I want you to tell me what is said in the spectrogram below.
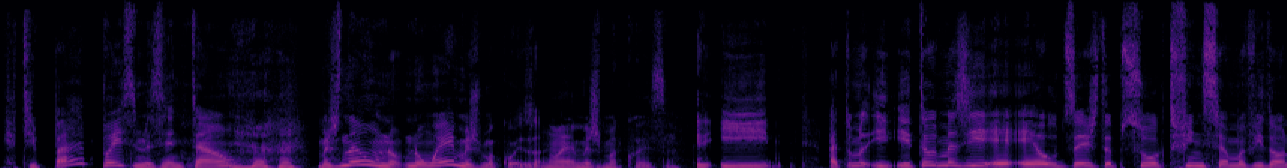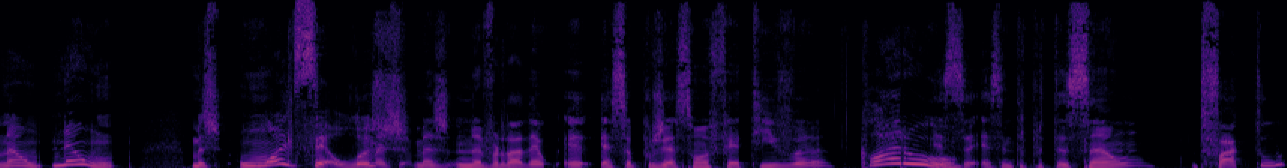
Que é tipo, ah, pois, mas então. mas não, não, não é a mesma coisa. Não é a mesma coisa. E, e- então, e- então, mas é, é o desejo da pessoa que define se é uma vida ou não? Não. Mas um molho de células. Mas, mas na verdade é, é essa projeção afetiva claro! essa, essa interpretação, de facto,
